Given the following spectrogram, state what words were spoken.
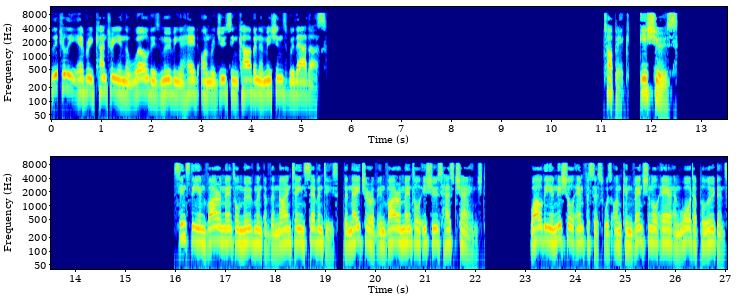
Literally every country in the world is moving ahead on reducing carbon emissions without us. Topic: Issues. Since the environmental movement of the 1970s, the nature of environmental issues has changed. While the initial emphasis was on conventional air and water pollutants,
